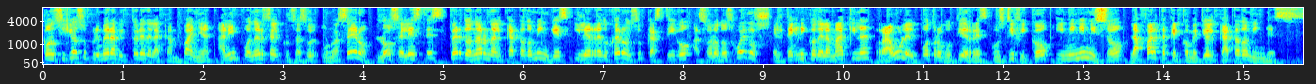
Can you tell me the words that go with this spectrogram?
consiguió su primera victoria de la campaña al imponerse al Cruz Azul 1 a 0. Los celestes perdonaron al Cata Domínguez y le redujeron su castigo a solo dos juegos. El técnico de la máquina, Raúl El Potro Gutiérrez, justificó y minimizó la falta que cometió el Cata Domínguez.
